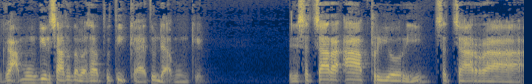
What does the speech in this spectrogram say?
Nggak mungkin satu tambah satu tiga. Itu nggak mungkin. Jadi secara a priori, secara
